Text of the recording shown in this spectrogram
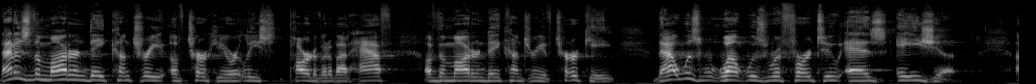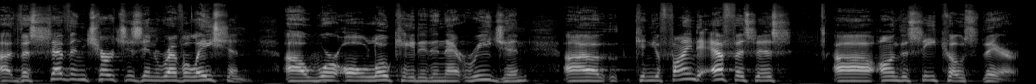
That is the modern day country of Turkey, or at least part of it, about half of the modern day country of Turkey. That was what was referred to as Asia. Uh, the seven churches in Revelation uh, were all located in that region. Uh, can you find Ephesus uh, on the seacoast there?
